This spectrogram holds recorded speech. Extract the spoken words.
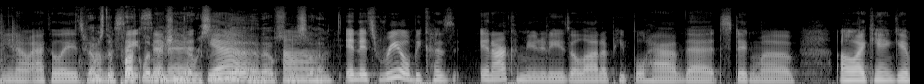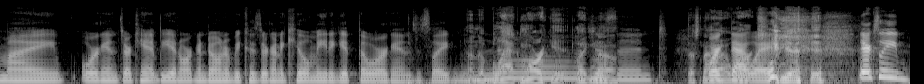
you know accolades That from was the state proclamation you Senate. received. Yeah, that was what's up. um, and it's real because in our communities, a lot of people have that stigma of, oh, I can't give my organs or can't be an organ donor because they're going to kill me to get the organs. It's like On the black market, like no, that's not work how it that works. way. Yeah. they're actually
